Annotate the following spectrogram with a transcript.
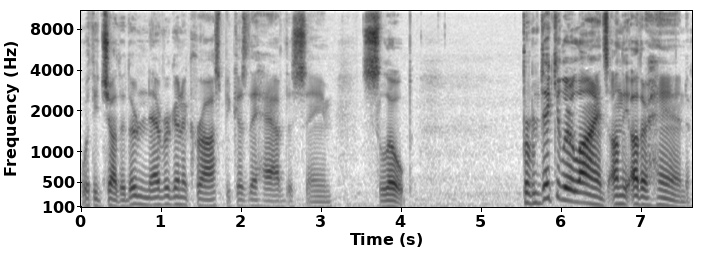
with each other. They're never going to cross because they have the same slope. Perpendicular lines, on the other hand,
